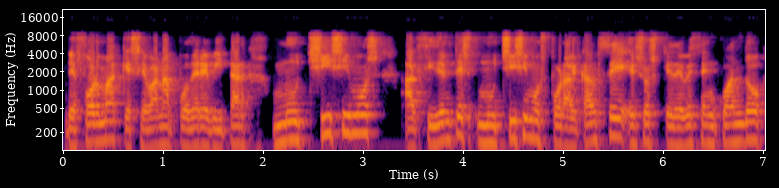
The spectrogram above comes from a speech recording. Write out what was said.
de forma que se van a poder evitar muchísimos accidentes, muchísimos por alcance, esos que de vez en cuando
